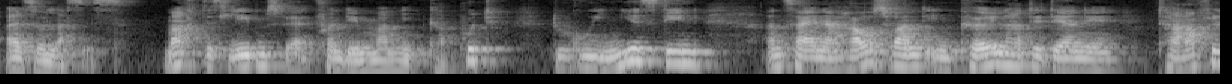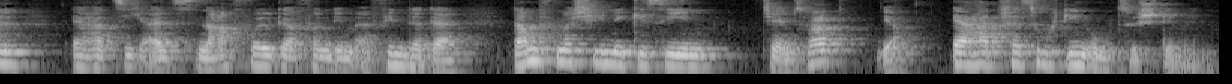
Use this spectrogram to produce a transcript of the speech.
Also lass es. Mach das Lebenswerk von dem Mann nicht kaputt. Du ruinierst ihn. An seiner Hauswand in Köln hatte der eine Tafel. Er hat sich als Nachfolger von dem Erfinder der Dampfmaschine gesehen. James Watt, ja, er hat versucht, ihn umzustimmen.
